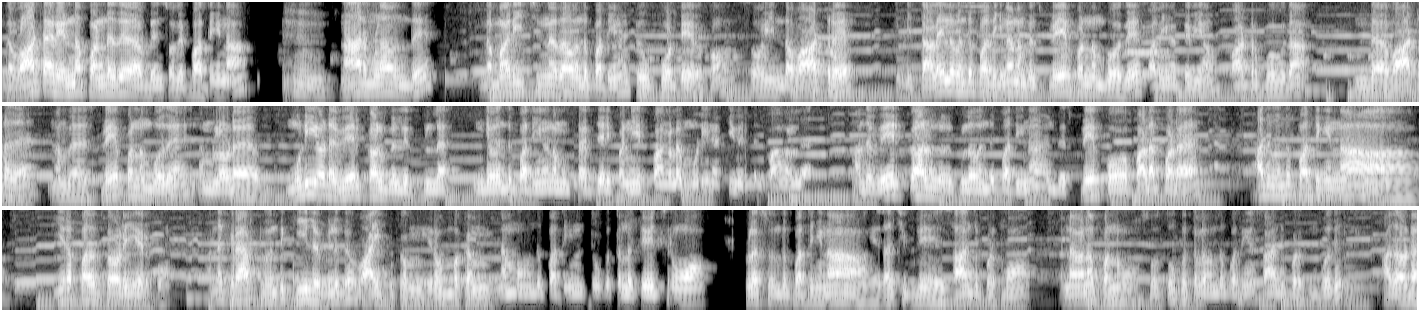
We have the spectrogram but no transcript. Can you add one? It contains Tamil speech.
இந்த வாட்டர் என்ன பண்ணுது அப்படின்னு சொல்லி பார்த்தீங்கன்னா நார்மலாக வந்து இந்த மாதிரி சின்னதாக வந்து பார்த்தீங்கன்னா டியூப் போட்டே இருக்கும். ஸோ இந்த வாட்ரு இப்படி தலையில் வந்து பார்த்தீங்கன்னா நம்ம ஸ்ப்ரே பண்ணும்போது பார்த்தீங்கன்னா தெரியும் வாட்டர் போகுதா? இந்த வாட்டரை நம்ம ஸ்ப்ரே பண்ணும்போது நம்மளோட முடியோட வேர்க்கால்கள் இருக்குல்ல இங்கே வந்து பார்த்தீங்கன்னா நமக்கு சர்ஜரி பண்ணியிருப்பாங்கல்ல முடி நட்டி வச்சுருப்பாங்கல்ல. அந்த வேர்க்கால்களுக்குள்ள வந்து பார்த்தீங்கன்னா இந்த ஸ்ப்ரே போக படப்பட அது வந்து பார்த்தீங்கன்னா ஈரப்பதத்தோடையே இருக்கும். அந்த கிராஃப்ட் வந்து கீழே விழுக வாய்ப்பு கம்மி ரொம்ப கம்மி. நம்ம வந்து பார்த்தீங்கன்னா தூக்கத்தில் தேய்ச்சிருவோம். ப்ளஸ் வந்து பார்த்தீங்கன்னா ஏதாச்சும் இப்படி சாஞ்சு படுப்போம். என்ன வேணால் பண்ணுவோம். ஸோ தூக்கத்தில் வந்து பார்த்தீங்கன்னா சாஞ்சு படுக்கும்போது அதோட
